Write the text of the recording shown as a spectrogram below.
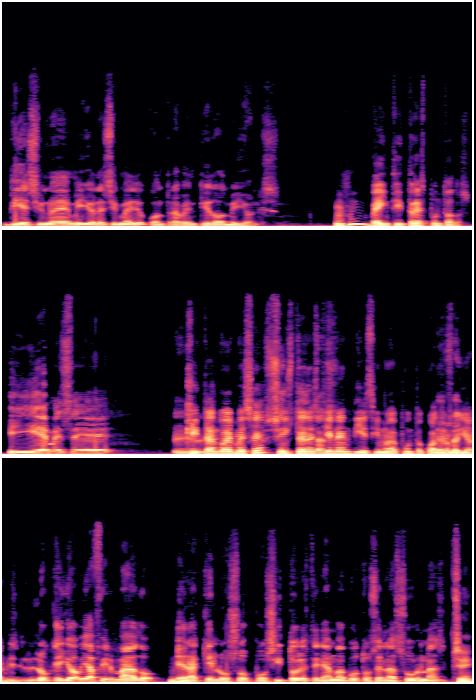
19 millones y medio contra 22 millones. Ujú, 23.2. Y MC... eh, Quitando a MC, sí, ustedes quitas. tienen 19.4 Eso, millones. Lo que yo había firmado era que los opositores tenían más votos en las urnas Sí.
